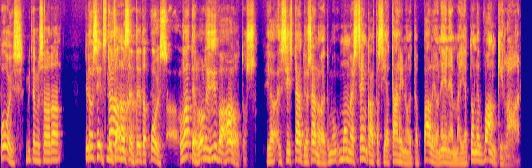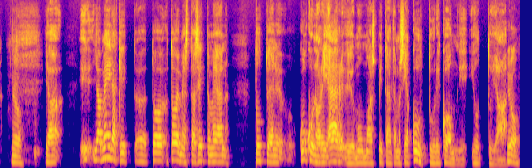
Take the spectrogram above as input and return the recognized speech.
pois? Miten me saadaan no, sit, niitä asenteita pois? Latella oli hyvä aloitus. Ja siis täytyy sanoa, että mun mielestä sen kaltaisia tarinoita paljon enemmän ja tuonne vankilaan. Joo. Ja, ja meidänkin to, toimesta sitten meidän tuttujen Kukunori ry muun muassa pitää tämmöisiä kulttuurikongi-juttuja. Joo.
